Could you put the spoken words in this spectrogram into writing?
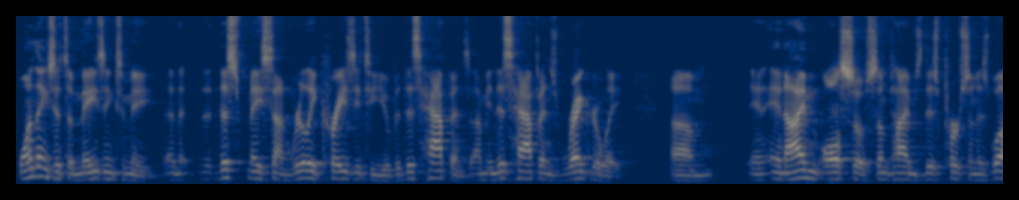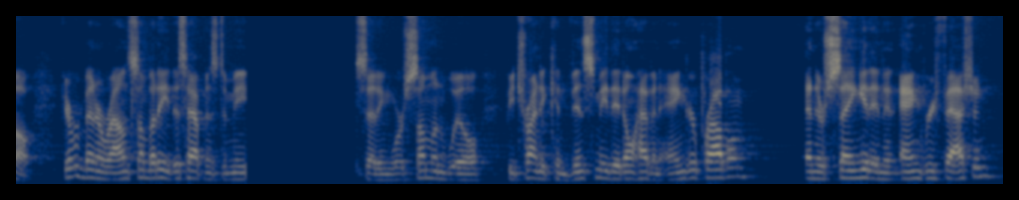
one of the things that's amazing to me, and this may sound really crazy to you, but this happens. I mean, this happens regularly. Um, and, and I'm also sometimes this person as well. If you've ever been around somebody, this happens to me setting where someone will be trying to convince me they don't have an anger problem and they're saying it in an angry fashion.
